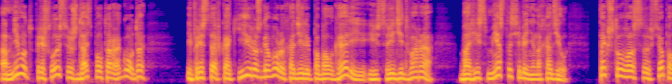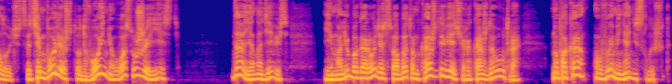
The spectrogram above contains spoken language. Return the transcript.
а мне вот пришлось ждать полтора года. И представь, какие разговоры ходили по Болгарии и среди двора. Борис места себе не находил. Так что у вас все получится, тем более, что двойня у вас уже есть. Да, я надеюсь. И молю Богородицу об этом каждый вечер и каждое утро. Но пока, увы, меня не слышит.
